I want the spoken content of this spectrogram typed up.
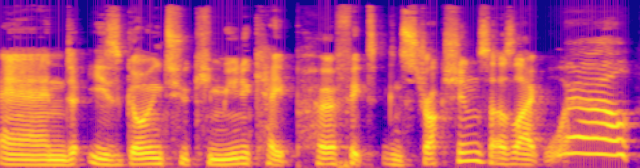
and is going to communicate perfect instructions, I was like, well,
